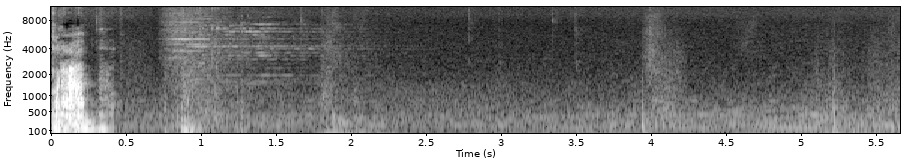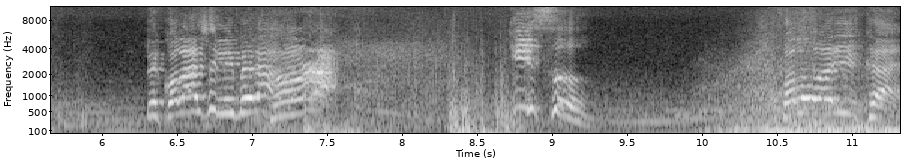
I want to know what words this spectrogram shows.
Brabo. Decolagem liberada! Isso! Falou aí, cara!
